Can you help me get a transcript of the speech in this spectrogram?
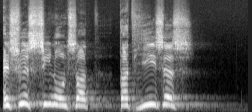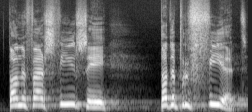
En so sien ons dat dat Jesus dan in vers 4 sê dat 'n profeet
